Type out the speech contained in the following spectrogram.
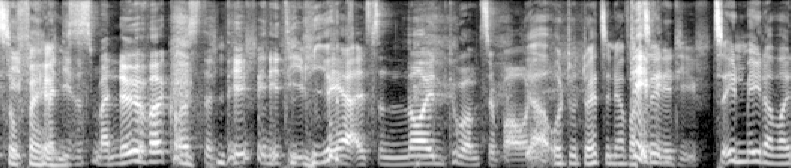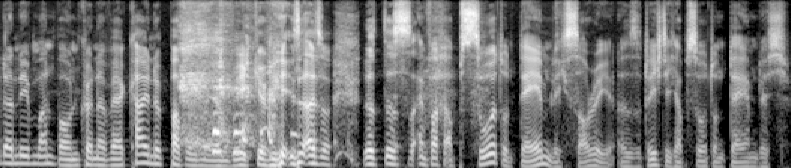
zu. Ich meine, fällen. dieses Manöver kostet definitiv mehr als einen neuen Turm zu bauen. Ja, und du, du hättest ihn ja einfach zehn, zehn Meter weiter nebenan bauen können, da wäre keine Pappe mehr im Weg gewesen. Also, das, das ist einfach absurd und dämlich, sorry. Also richtig absurd und dämlich.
